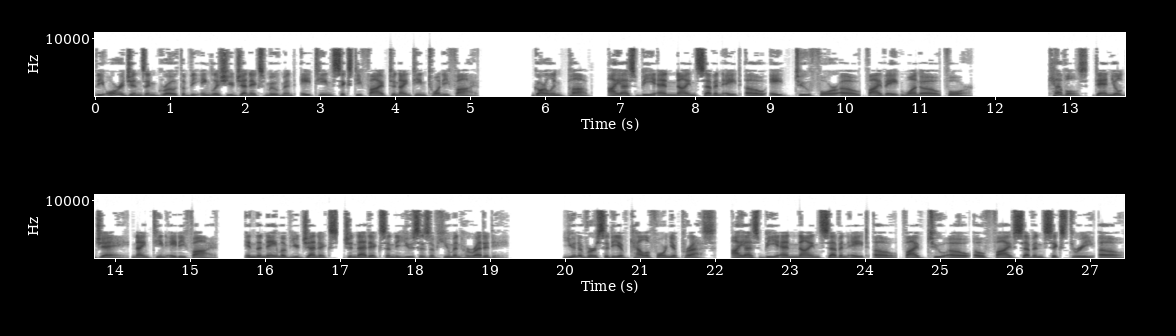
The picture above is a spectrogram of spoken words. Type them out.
The Origins and Growth of the English Eugenics Movement, 1865–1925. Garland Pub. ISBN 978-0-8240-5810-4. Kevles, Daniel J. 1985. In the Name of Eugenics, Genetics and the Uses of Human Heredity. University of California Press. ISBN 978-0-520-05763-0.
